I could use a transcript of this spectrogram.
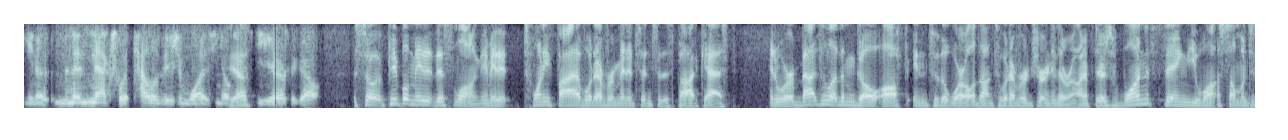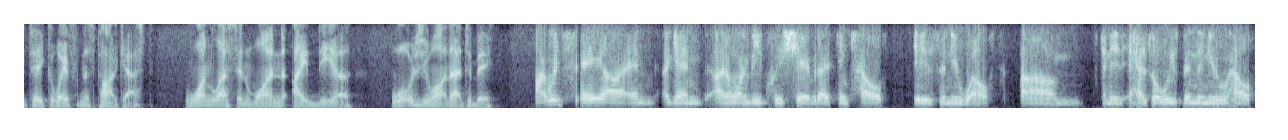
you know, the next what television was, you know, yeah. 50 years ago. So if people made it this long, they made it 25 whatever minutes into this podcast, and we're about to let them go off into the world onto whatever journey they're on. If there's one thing you want someone to take away from this podcast, one lesson, one idea, what would you want that to be? I would say, uh, and again, I don't want to be cliche, but I think health is the new wealth, um, and it has always been the new health,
